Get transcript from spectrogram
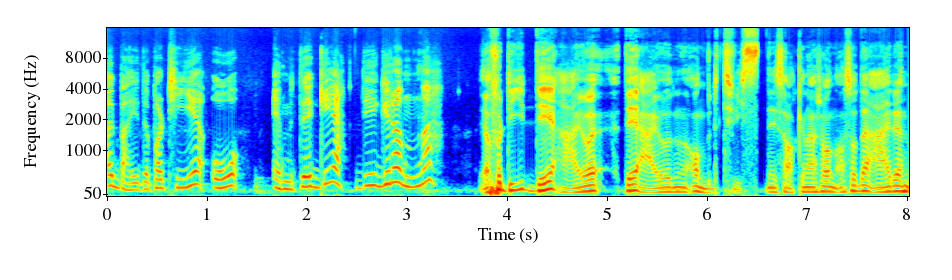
Arbeiderpartiet og MDG, De Grønne. Ja, fordi det er, jo, det er jo den andre tvisten i saken her. Sånn. Altså, det er en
